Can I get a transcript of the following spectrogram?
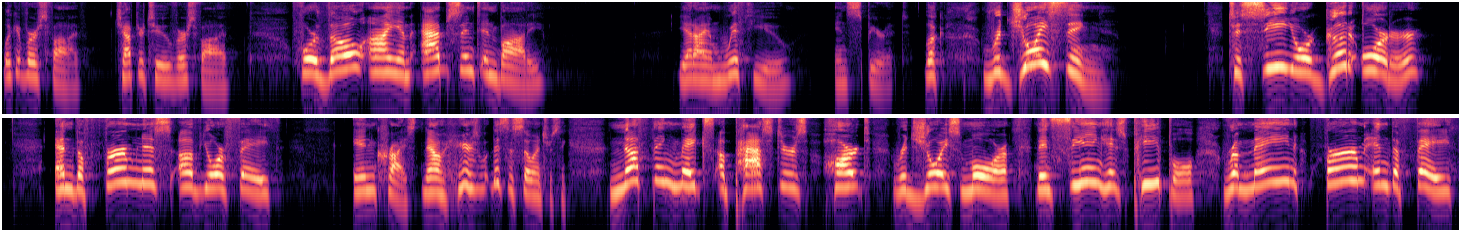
Look at verse 5, chapter 2, verse 5. For though I am absent in body, yet I am with you in spirit. Look, rejoicing to see your good order and the firmness of your faith in Christ. Now, here's what this is so interesting. Nothing makes a pastor's heart rejoice more than seeing his people remain firm in the faith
